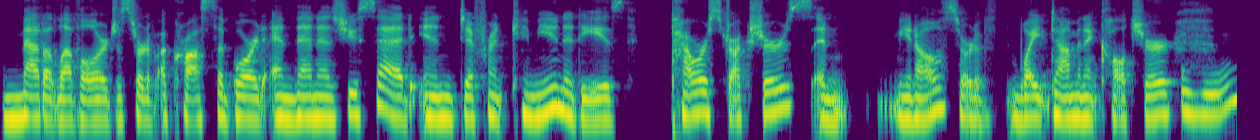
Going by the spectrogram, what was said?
meta level or just sort of across the board. And then, as you said, in different communities, power structures and you know, sort of white dominant culture mm-hmm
